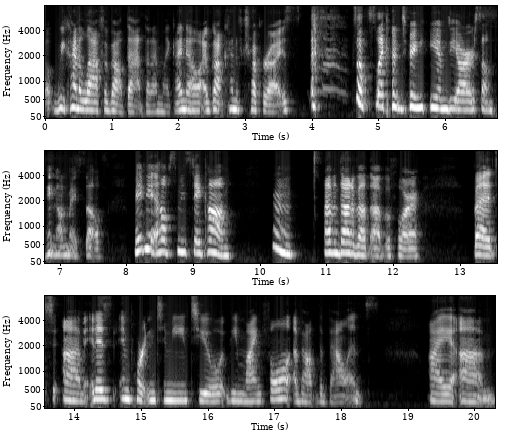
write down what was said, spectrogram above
uh, we kind of laugh about that. That I'm like, I know I've got kind of trucker eyes. almost like I'm doing EMDR or something on myself. Maybe it helps me stay calm. Hmm, I haven't thought about that before. But um, it is important to me to be mindful about the balance I um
